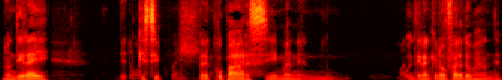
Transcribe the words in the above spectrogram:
Non direi che si preoccuparsi, ma ne- vuol dire anche non fare domande.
